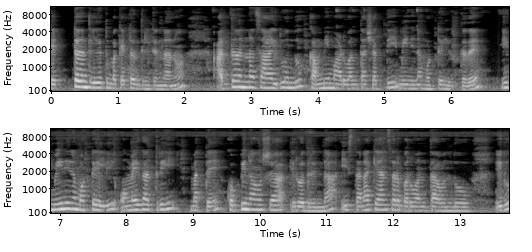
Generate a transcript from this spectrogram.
ಕೆಟ್ಟದಂತ ಹೇಳಿದರೆ ತುಂಬ ಕೆಟ್ಟದಂತ ಹೇಳ್ತೇನೆ ನಾನು. ಅದನ್ನು ಸಹ ಇದು ಒಂದು ಕಮ್ಮಿ ಮಾಡುವಂಥ ಶಕ್ತಿ ಮೀನಿನ ಮೊಟ್ಟೆಯಲ್ಲಿರ್ತದೆ. ಈ ಮೀನಿನ ಮೊಟ್ಟೆಯಲ್ಲಿ ಒಮೆಗಾ ತ್ರೀ ಮತ್ತು ಕೊಬ್ಬಿನಾಂಶ ಇರೋದ್ರಿಂದ ಈ ಸ್ತನ ಕ್ಯಾನ್ಸರ್ ಬರುವಂಥ ಒಂದು ಇದು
